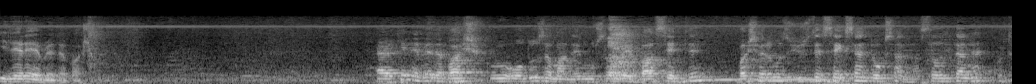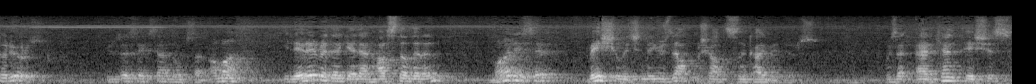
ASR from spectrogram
ileri evrede başvuruyor. Erken evrede başvuru olduğu zaman demin Mustafa Bey bahsetti. Başarımız yüzde 80-90 hastalıklarını kurtarıyoruz. Yüzde 80-90 ama ileri evrede gelen hastaların maalesef 5 yıl içinde yüzde 66'sını kaybediyoruz. O yüzden erken teşhis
